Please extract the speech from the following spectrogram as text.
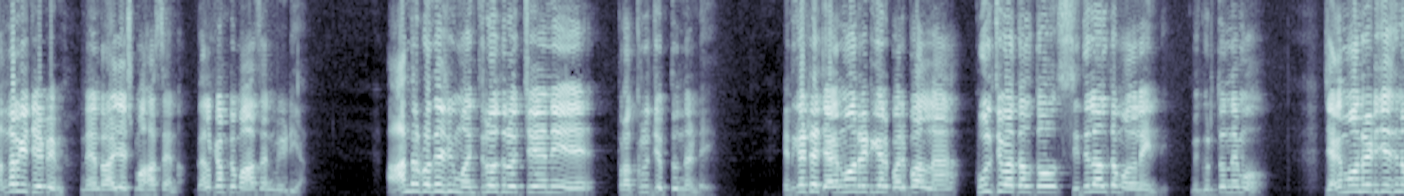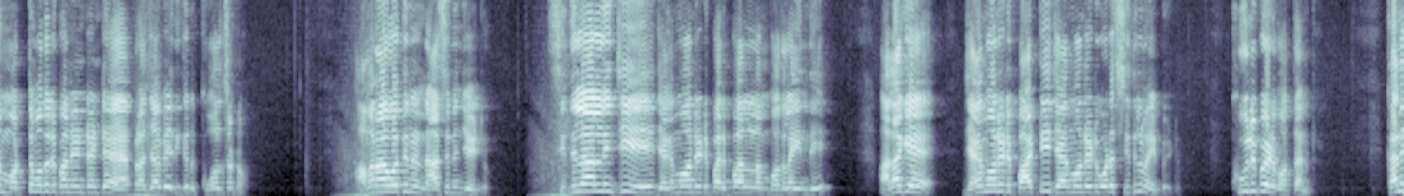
అందరికీ చెప్పాం నేను Rajesh Mahasen. Welcome to Mahasen media ఆంధ్రప్రదేశ్కి మంచి రోజులు వచ్చాయని ప్రకృతి చెప్తుందండి. ఎందుకంటే జగన్మోహన్ రెడ్డి గారి పరిపాలన కూల్చివేతలతో శిథిలాలతో మొదలైంది. మీకు గుర్తుందేమో? జగన్మోహన్ రెడ్డి చేసిన మొట్టమొదటి పని ఏంటంటే ప్రజావేదికను కోల్చటం. అమరావతిని నాశనం చేయటం. శిథిలాల నుంచి జగన్మోహన్ రెడ్డి పరిపాలన మొదలైంది. అలాగే జగన్మోహన్ రెడ్డి పార్టీ జగన్మోహన్ రెడ్డి కూడా శిథిలం అయిపోయాడు. కూలిపోయాడు మొత్తానికి. కానీ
